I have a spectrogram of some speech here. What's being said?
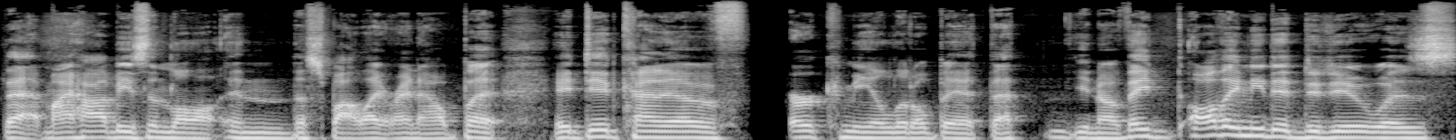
that my hobby's in the in the spotlight right now, but it did kind of irk me a little bit that you know they all they needed to do was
